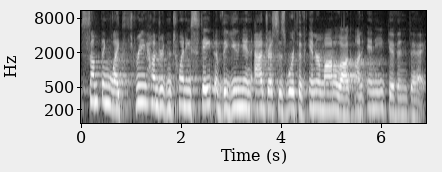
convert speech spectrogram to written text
something like 320 State of the Union addresses worth of inner monologue on any given day.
